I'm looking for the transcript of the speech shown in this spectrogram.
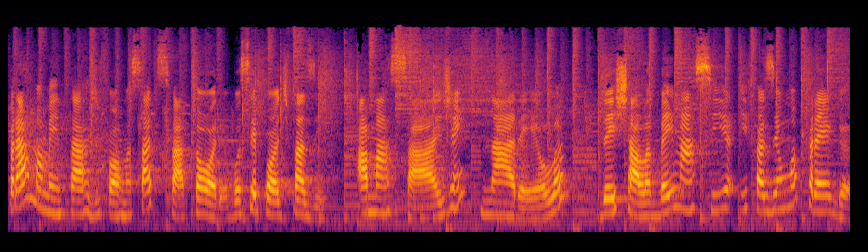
Para amamentar de forma satisfatória, você pode fazer a massagem na areola, deixá-la bem macia e fazer uma prega.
